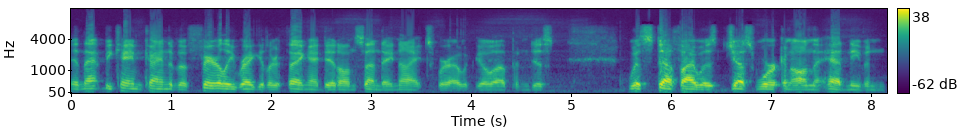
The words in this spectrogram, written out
and that became kind of a fairly regular thing I did on Sunday nights where I would go up and just with stuff I was just working on that hadn't even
